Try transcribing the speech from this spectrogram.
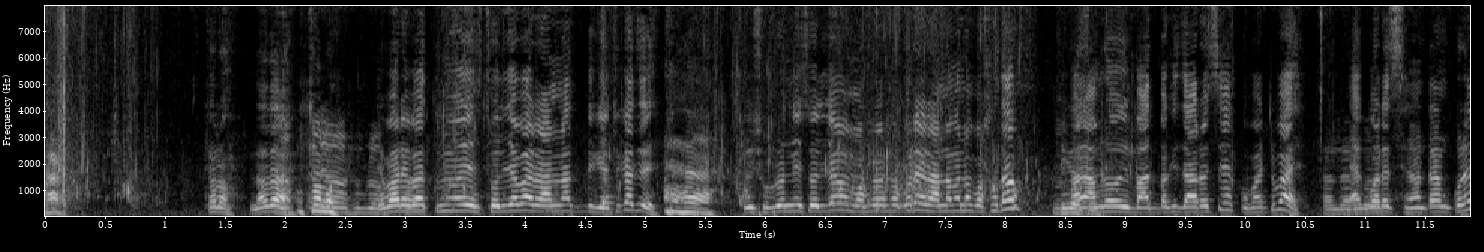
থাক। চলো দাদা চলো। এবার এবার তুমি ওই চলে যাবা রান্নার দিকে ঠিক আছে? তুমি শুভ্র নিয়ে চলে যাও মশলা মশলা করে রান্না বান্না বসা দাও। আর আমরা ওই বাদ বাকি যা রয়েছে কোপাই টোপাই একবারে স্নান টান করে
